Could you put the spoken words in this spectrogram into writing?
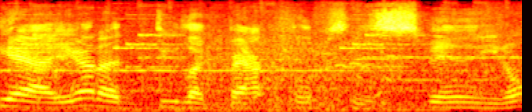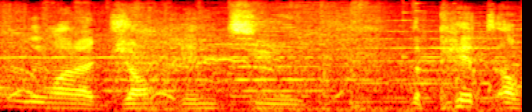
yeah, you gotta do like backflips and spin, you don't really want to jump into the pit of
